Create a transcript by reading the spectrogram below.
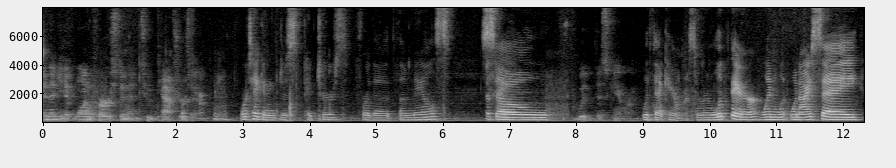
And then you hit one first, and then two captures What's it. happening? We're taking just pictures for the thumbnails. So with this camera. With that camera, so we're gonna look there when when I say.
